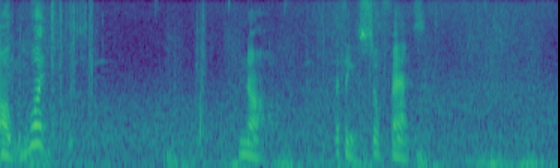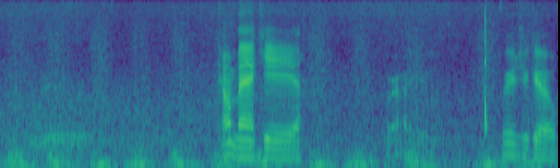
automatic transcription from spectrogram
Oh, what? No. That thing is so fast. Come back here. Where are you? Where'd you go?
